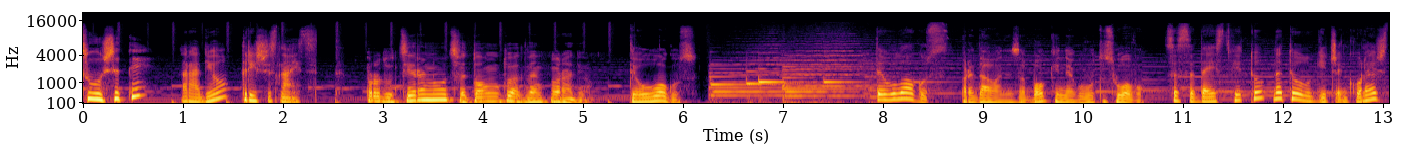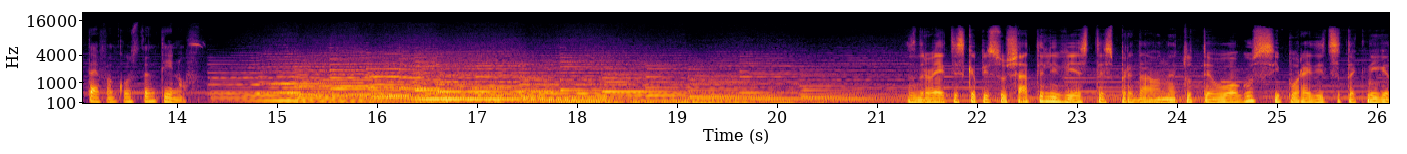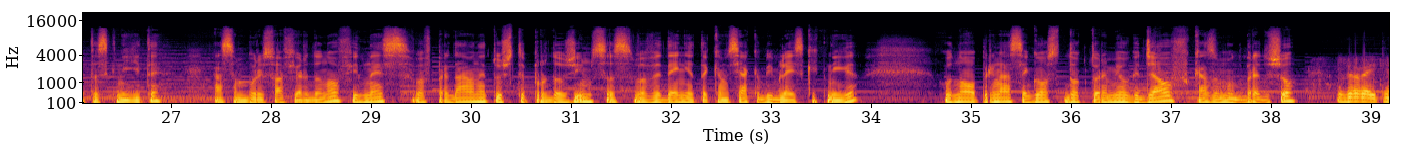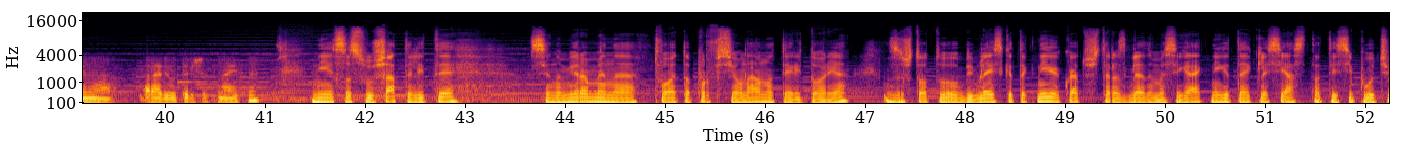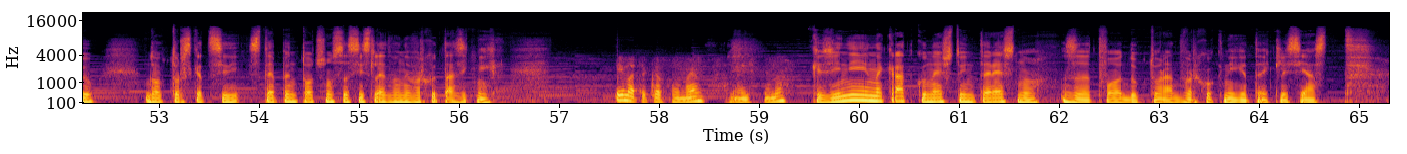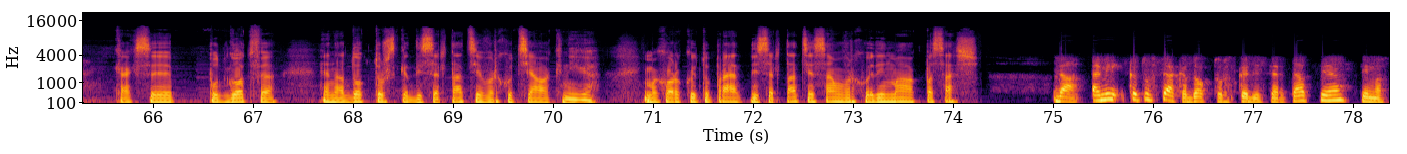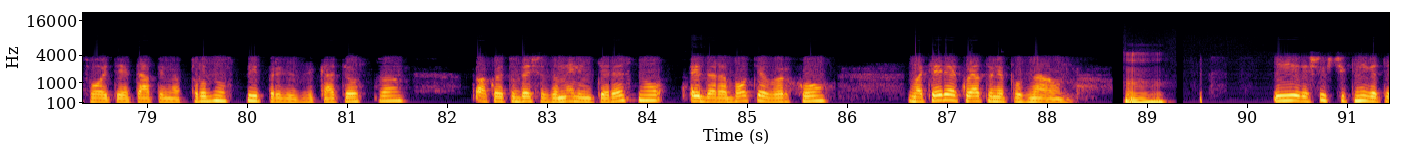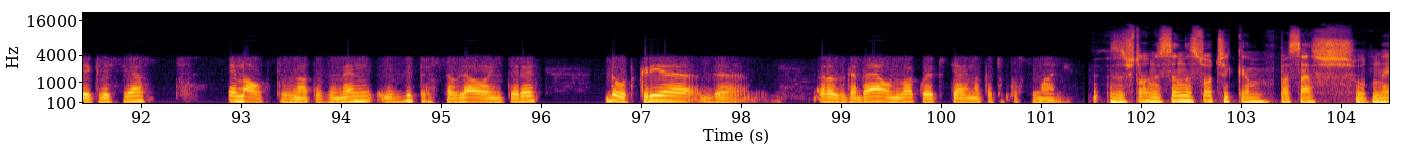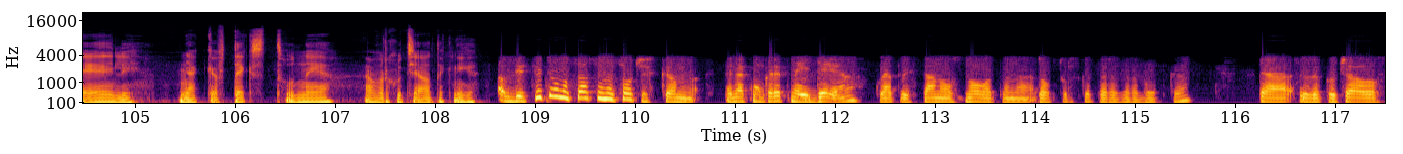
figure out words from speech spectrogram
Слушате Радио 316 Продуцирано от Световното адвентно радио Теологос Теологос Предаване за Бог и Неговото Слово със съдействието на Теологичен колеж Стефан Константинов. Здравейте, скъпи слушатели! Вие сте с предаването Теологос и поредицата Книгата с книгите. Аз съм Борислав Йорданов и днес в предаването ще продължим с въведенията към всяка библейска книга. Отново при нас е гост доктор Емил Гаджалов. Казвам му добре дошъл. Здравейте на Радио 316. Ние с слушателите се намираме на твоята професионална територия, защото библейската книга, която ще разгледаме сега е книгата Еклесиаста. Ти си получил докторската си степен точно с изследване върху тази книга. Има такъв момент, наистина. Кажи ни накратко нещо интересно за твоя докторат върху книгата Еклесиаст. Как се подготвя една докторска дисертация върху цяла книга? Има хора, които правят дисертация само върху един малък пасаж. Да, ами като всяка докторска дисертация има своите етапи на трудности, предизвикателства. Това, което беше за мен интересно, е да работя върху материя, която не познавам. Mm-hmm. И реших, че книгата Еклесиаст е малко позната за мен и би представлявала интерес да открия, да разгадая онова, което тя има като послание. Защо не се насочи към пасаж от нея или някакъв текст от нея, а върху цялата книга? А в действителност аз се насочих към една конкретна идея, която и стана основата на докторската разработка. Тя се заключава в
